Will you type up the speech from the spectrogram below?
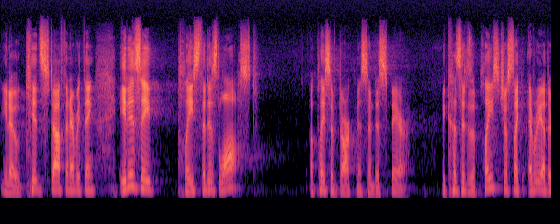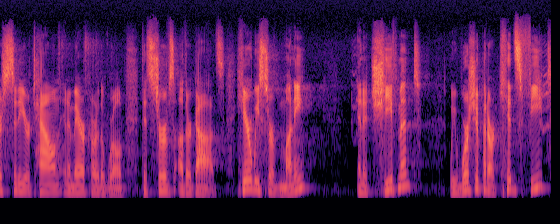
you know, kids stuff and everything, it is a place that is lost, a place of darkness and despair. Because it is a place just like every other city or town in America or the world that serves other gods. Here we serve money, an achievement. We worship at our kids' feet.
